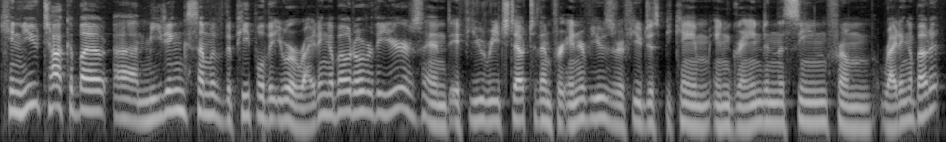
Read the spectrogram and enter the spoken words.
can you talk about uh, meeting some of the people that you were writing about over the years, and if you reached out to them for interviews, or if you just became ingrained in the scene from writing about it?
